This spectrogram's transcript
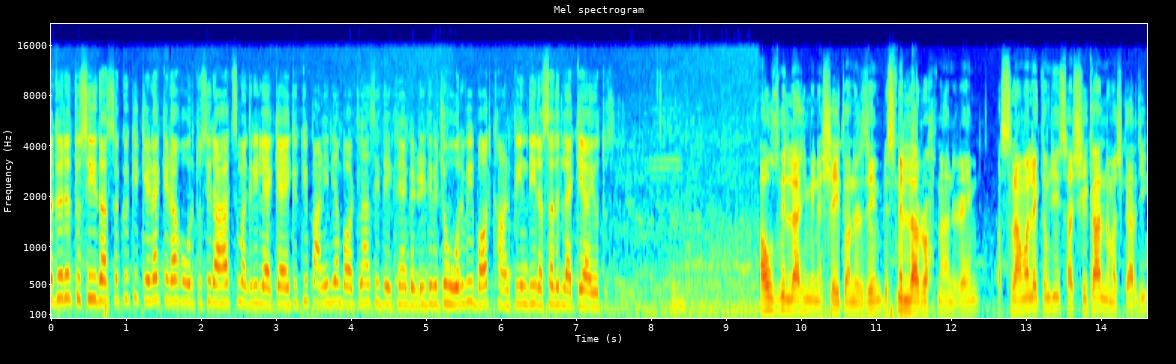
ਅਗਰ ਤੁਸੀਂ ਦੱਸ ਸਕੋ ਕਿ ਕਿਹੜਾ ਕਿਹੜਾ ਹੋਰ ਤੁਸੀਂ ਰਾਹਤ ਸਮੱਗਰੀ ਲੈ ਕੇ ਆਏ ਕਿਉਂਕਿ ਪਾਣੀ ਦੀਆਂ ਬੋਤਲਾਂ ਅਸੀਂ ਦੇਖ ਰਹੇ ਹਾਂ ਗੱਡੀ ਦੇ ਵਿੱਚ ਹੋਰ ਵੀ ਬਹੁਤ ਖਾਣ ਪੀਣ ਦੀ ਰਸਦ ਲੈ ਕੇ ਆਏ ਹੋ ਤੁਸੀਂ। ਆਉਜ਼ ਬਿਲਲਾਹਿ ਮਿਨ ਸ਼ੈਤਾਨ ਰਜੀਮ ਰਹੀਮ। ਅਸਲਾਮ ਵਾਲੇਕਮ ਜੀ, ਸਤਿ ਸ਼੍ਰੀ ਅਕਾਲ, ਨਮਸਕਾਰ ਜੀ।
